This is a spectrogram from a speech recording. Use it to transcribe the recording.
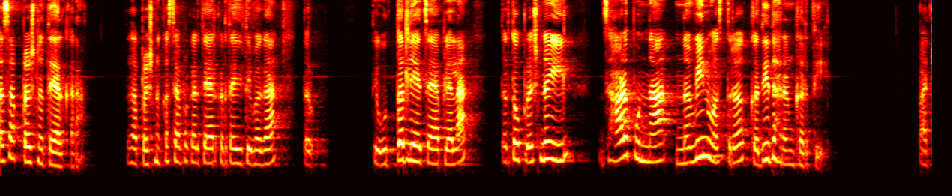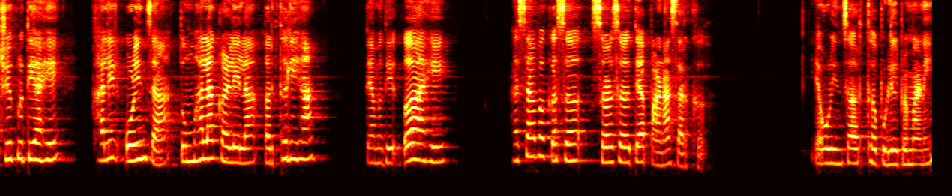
असा प्रश्न तयार करा. तसा प्रश्न कशा प्रकारे तयार करता येईल ते बघा. तर ते उत्तर लिहायचं आहे आपल्याला तर तो प्रश्न येईल झाड पुन्हा नवीन वस्त्र कधी धारण करते? पाचवी कृती आहे खालील ओळींचा तुम्हाला कळलेला अर्थ लिहा. त्यामध्ये अ आहे हसावं कसं सळसळत्या पानासारखं. या ओळींचा अर्थ पुढीलप्रमाणे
